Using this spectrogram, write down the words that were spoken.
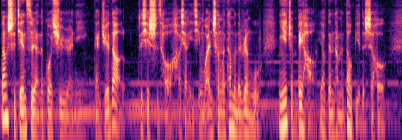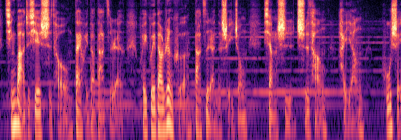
当时间自然的过去，而你感觉到。这些石头好像已经完成了他们的任务，你也准备好要跟他们道别的时候，请把这些石头带回到大自然，回归到任何大自然的水中，像是池塘、海洋、湖水、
